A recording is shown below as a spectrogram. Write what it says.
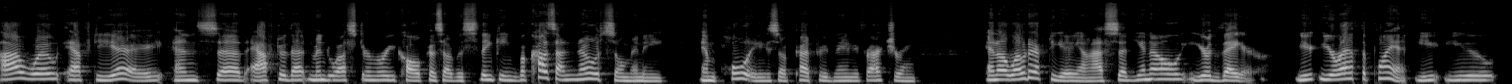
I wrote FDA and said after that Midwestern recall, because I was thinking, because I know so many employees of pet food manufacturing, and I wrote FDA and I said, you know, you're there. You, you're at the plant. You, you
